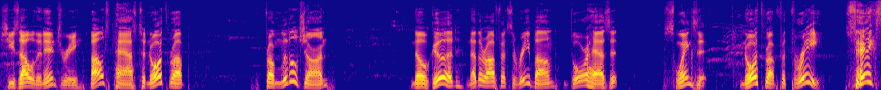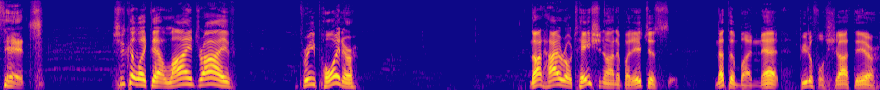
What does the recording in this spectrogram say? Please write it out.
She's out with an injury. Bounce pass to Northrup from Littlejohn. No good. Another offensive rebound. Dorr has it. Swings it. Northrup for three. Sinks it. She's got like that line drive three pointer. Not high rotation on it, but it just nothing but net. Beautiful shot there.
